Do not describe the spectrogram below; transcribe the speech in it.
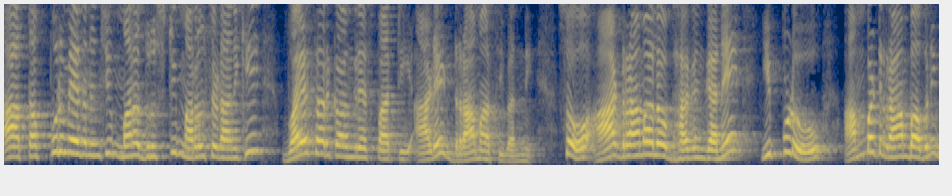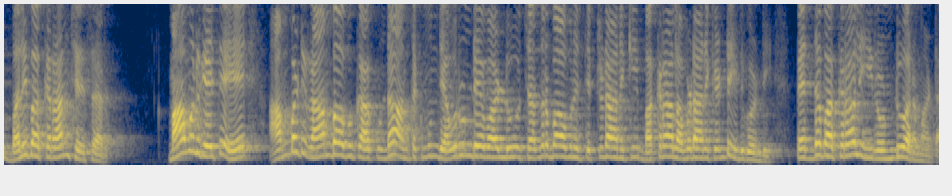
ఆ తప్పుల మీద నుంచి మన దృష్టి మరల్చడానికి వైఎస్ఆర్ కాంగ్రెస్ పార్టీ ఆడే డ్రామాస్ ఇవన్నీ. సో ఆ డ్రామాలో భాగంగానే ఇప్పుడు అంబటి రాంబాబుని బలిబకరాన్ చేశారు. మామూలుగా అయితే అంబటి రాంబాబు కాకుండా అంతకుముందు ఎవరుండేవాళ్ళు? చంద్రబాబుని తిట్టడానికి బకరాలు అవ్వడానికంటే ఇదిగోండి పెద్ద బకరాలు ఈ రెండు అనమాట.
